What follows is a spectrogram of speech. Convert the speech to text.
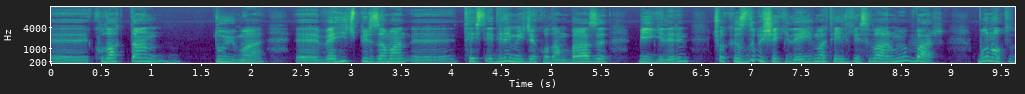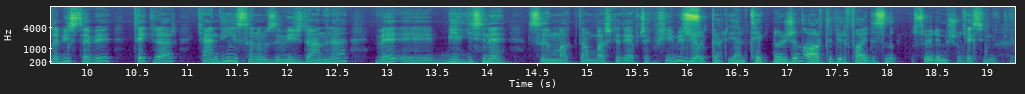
e, kulaktan duyma e, ve hiçbir zaman e, test edilemeyecek olan bazı bilgilerin çok hızlı bir şekilde yayılma tehlikesi var mı? Var. Bu noktada biz tabii tekrar kendi insanımızın vicdanına ve e, bilgisine sığınmaktan başka da yapacak bir şeyimiz yok. Süper. Yani teknolojinin artı bir faydasını söylemiş olduk. Kesinlikle.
